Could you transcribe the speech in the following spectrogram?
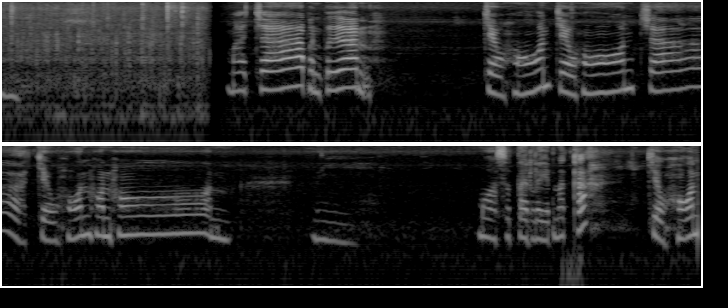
อืมมาจ้าเพื่อนๆแจ่วฮ้อนแจ่วฮ้อนจ้าแจ่วฮ้อนฮ้อนฮ้อน สแตนเลสนะคะแจ่วฮ้อน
